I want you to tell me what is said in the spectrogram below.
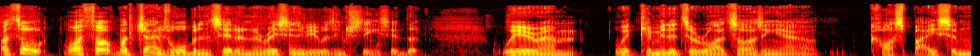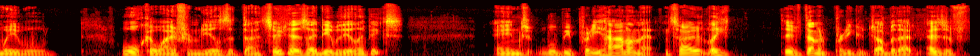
I thought well, I thought what James Warburton said in a recent interview was interesting. He said that we're um, we're committed to right sizing our cost base and we will walk away from deals that don't suit, us, as they did with the Olympics, and we'll be pretty hard on that. And so like, they've done a pretty good job of that, as of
